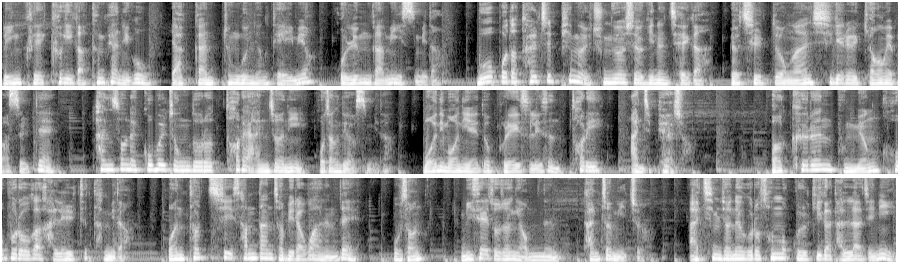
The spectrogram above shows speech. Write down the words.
링크의 크기가 큰 편이고 약간 둥근 형태이며 볼륨감이 있습니다. 무엇보다 털집힘을 중요시 여기는 제가 며칠 동안 시계를 경험해 봤을 때 한 손에 꼽을 정도로 털의 안전이 보장되었습니다. 뭐니 뭐니 해도 브레이슬릿은 털이 안 집혀야죠. 버클은 분명 호불호가 갈릴 듯 합니다. 원터치 3단 접이라고 하는데 우선 미세 조정이 없는 단점이 있죠. 아침 저녁으로 손목 굵기가 달라지니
